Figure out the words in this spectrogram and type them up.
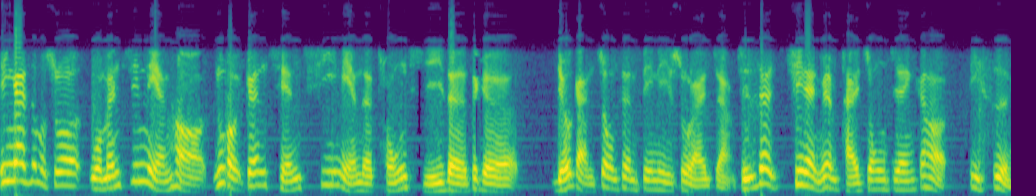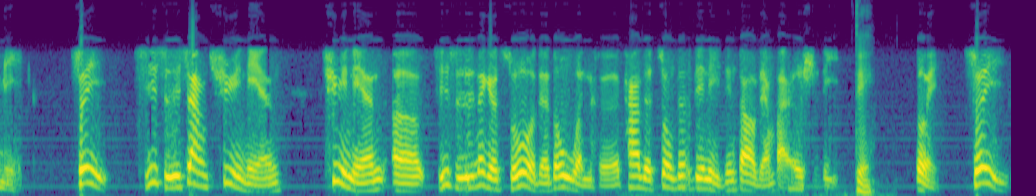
应该这么说，我们今年哈，如果跟前七年的同期的这个流感重症病例数来讲，其实在七年里面排中间，刚好第四名。所以其实像去年，去年呃，其实那个所有的都吻合，它的重症病例已经到两百二十例。对对，所以。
